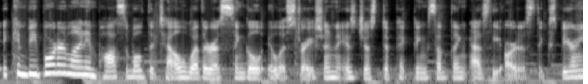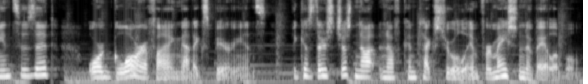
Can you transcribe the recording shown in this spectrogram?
It can be borderline impossible to tell whether a single illustration is just depicting something as the artist experiences it, or glorifying that experience, because there's just not enough contextual information available.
